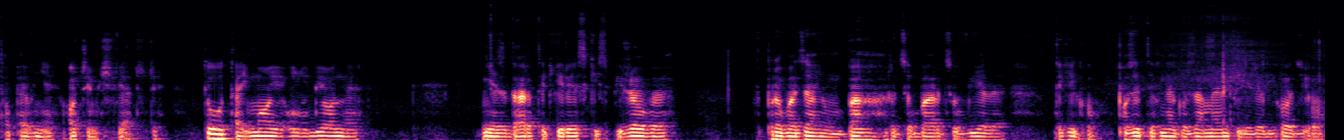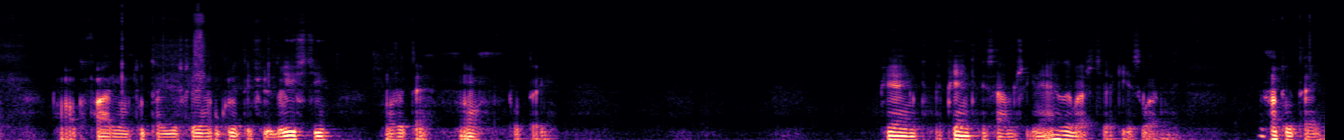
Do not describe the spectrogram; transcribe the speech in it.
to pewnie o czym świadczy. Tutaj moje ulubione niezdarte kiryski spiżowe wprowadzają bardzo, bardzo wiele takiego pozytywnego zamętu, jeżeli chodzi o, o akwarium. Tutaj jeszcze jeden ukryty wśród liści. Może te, no tutaj piękny, piękny samczyk, nie? Zobaczcie jaki jest ładny. A tutaj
